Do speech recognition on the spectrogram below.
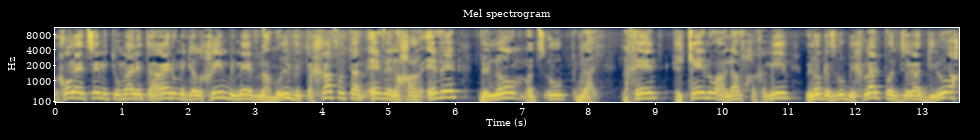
וכל היוצא מטומאה לטהרה היינו מגלחים בימי אבלם, הואיל ותחף אותם אבל אחר אבל ולא מצאו פנאי. לכן הקלו עליו חכמים ולא גזרו בכלל פה את גזירת גילוח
